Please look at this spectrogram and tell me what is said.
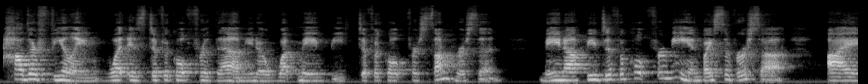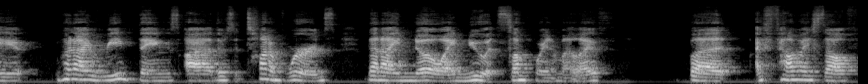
how they're feeling, what is difficult for them, you know, what may be difficult for some person may not be difficult for me and vice versa. I, when I read things, uh, there's a ton of words that I know I knew at some point in my life, but I found myself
